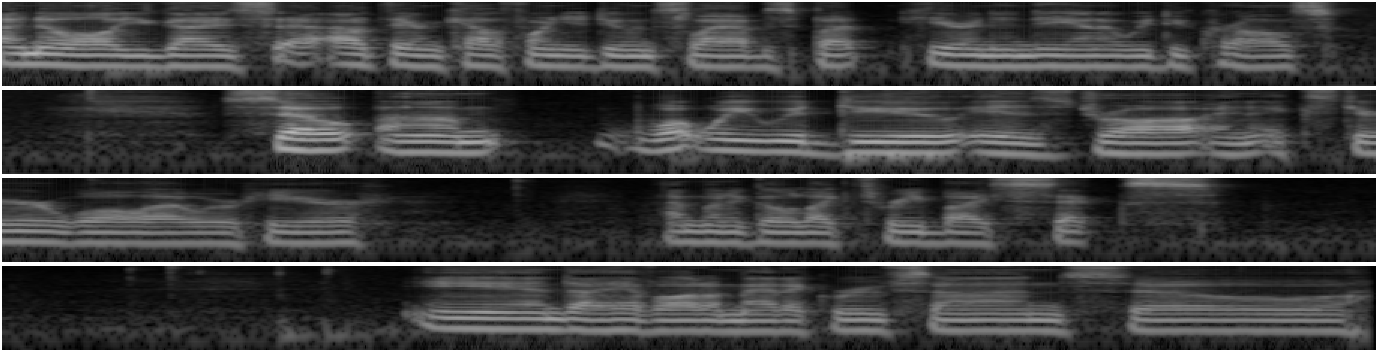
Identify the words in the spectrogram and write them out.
I know all you guys out there in California doing slabs, but here in Indiana we do crawls. So um, what we would do is draw an exterior wall over here. I'm going to go like three by six. And I have automatic roofs on, so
